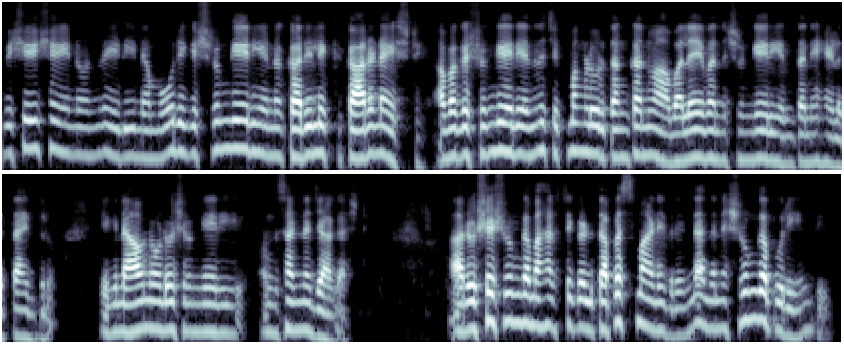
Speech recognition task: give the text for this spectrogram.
ವಿಶೇಷ ಏನು ಅಂದ್ರೆ ಇಡೀ ನಮ್ಮ ಊರಿಗೆ ಶೃಂಗೇರಿಯನ್ನು ಕರೀಲಿಕ್ಕೆ ಕಾರಣ ಇಷ್ಟೇ ಅವಾಗ ಶೃಂಗೇರಿ ಅಂದ್ರೆ ಚಿಕ್ಕಮಂಗ್ಳೂರು ತನಕನೂ ಆ ವಲಯವನ್ನು ಶೃಂಗೇರಿ ಅಂತಾನೆ ಹೇಳ್ತಾ ಇದ್ರು. ಈಗ ನಾವು ನೋಡೋ ಶೃಂಗೇರಿ ಒಂದು ಸಣ್ಣ ಜಾಗ ಅಷ್ಟೇ. ಆ ಋಷಶೃಂಗ ಮಹರ್ಷಿಗಳು ತಪಸ್ ಮಾಡಿದ್ರಿಂದ ಅದನ್ನು ಶೃಂಗಪುರಿ ಅಂತಿದ್ರು.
